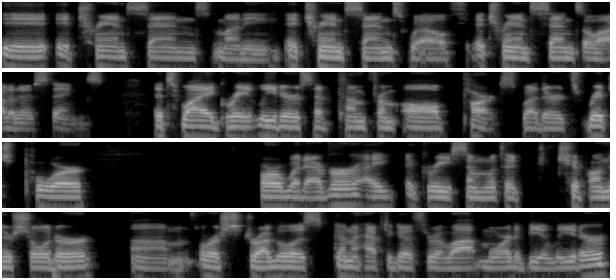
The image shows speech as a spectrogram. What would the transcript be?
it, it transcends money. It transcends wealth. It transcends a lot of those things it's why great leaders have come from all parts whether it's rich poor or whatever i agree someone with a chip on their shoulder um, or a struggle is going to have to go through a lot more to be a leader,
